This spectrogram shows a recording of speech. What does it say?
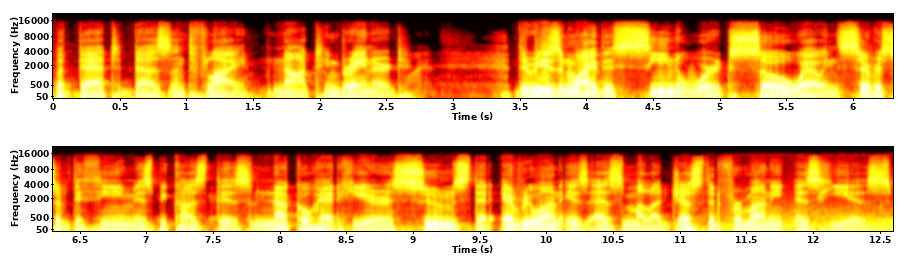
But that doesn't fly, not in Brainerd. The reason why this scene works so well in service of the theme is because this knucklehead here assumes that everyone is as maladjusted for money as he is.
